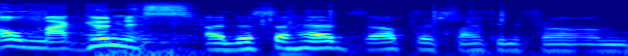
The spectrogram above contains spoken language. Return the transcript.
Oh my goodness. Uh, just a heads up, they're sniping from.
